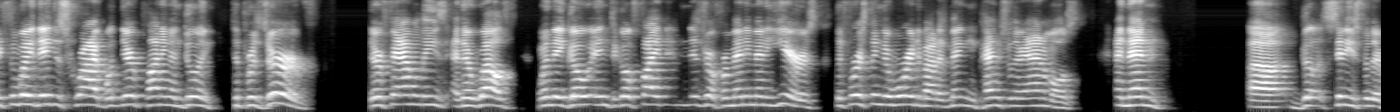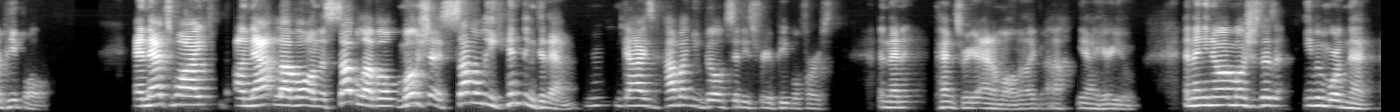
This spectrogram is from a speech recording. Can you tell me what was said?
It's the way they describe what they're planning on doing to preserve their families and their wealth when they go in to go fight in Israel for many, many years. The first thing they're worried about is making pens for their animals and then uh, cities for their people. And that's why, on that level, on the sub level, Moshe is subtly hinting to them, guys, how about you build cities for your people first, and then pens for your animal? And they're like, ah, yeah, I hear you. And then you know what Moshe says? Even more than that,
